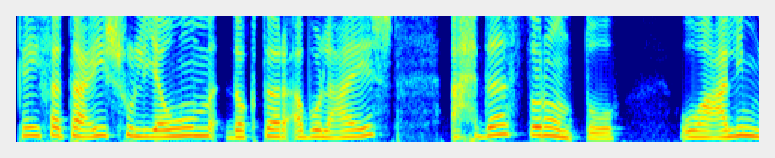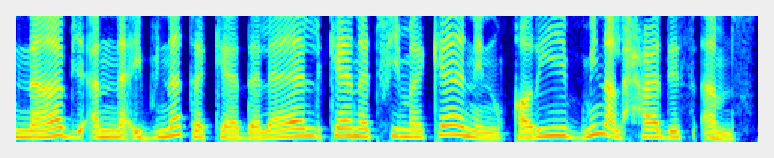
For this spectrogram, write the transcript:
كيف تعيش اليوم دكتور أبو العيش؟ أحداث تورونتو وعلمنا بأن ابنتك دلال كانت في مكان قريب من الحادث أمس.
